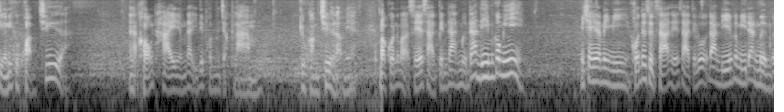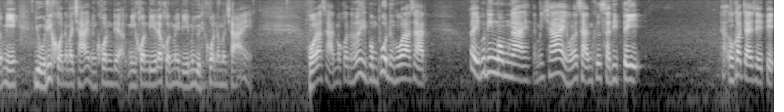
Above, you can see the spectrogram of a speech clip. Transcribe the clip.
สิ่งนี้คือความเชื่อนะของไทยเนี่ยมันได้อิทธิพลมาจากพราหมณ์คือความเชื่อเหล่านี้บางคนก็บอกศรษฐศาสตร์เป็นด้านมืดด้านดีมันก็มี ไม่ใช่ไม่มีคนที่ศึกษาศรษฐศาสตร์จะรู้ด้านดีมันก็มีด้านมืดมันก็มีอยู่ที่คนเอามาใช้เหมือนคนเนี่ยมีคนดีและคนไม่ดีมันอยู่ที่คนเอามาใช้ โหราศาสตร์บางคนเฮ้ยผมพูดถึงโหราศาสตร์เฮ้ยพวกนี้งมงายแต่ไม่ใช่โหราศาสตร์มันคือสถิติ ถ้าคุณเข้าใจสถิติ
